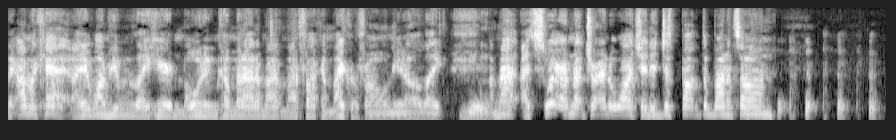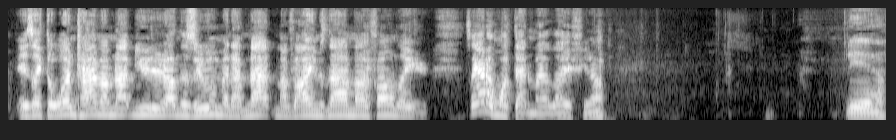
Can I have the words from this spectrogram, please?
like I'm a cat. I didn't want people like hearing moaning coming out of my, my fucking microphone. You know, like Yeah. I'm not. I swear, I'm not trying to watch it. It just popped up on its own. it's like the one time I'm not muted on the Zoom, and I'm not. My volume's not on my phone. Like it's like I don't want that in my life. You know. Yeah.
